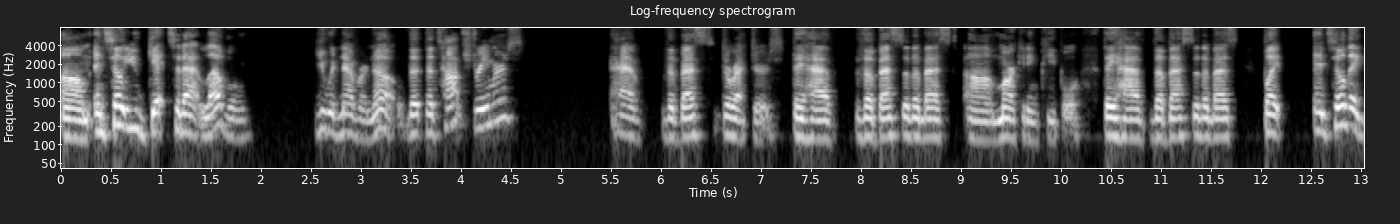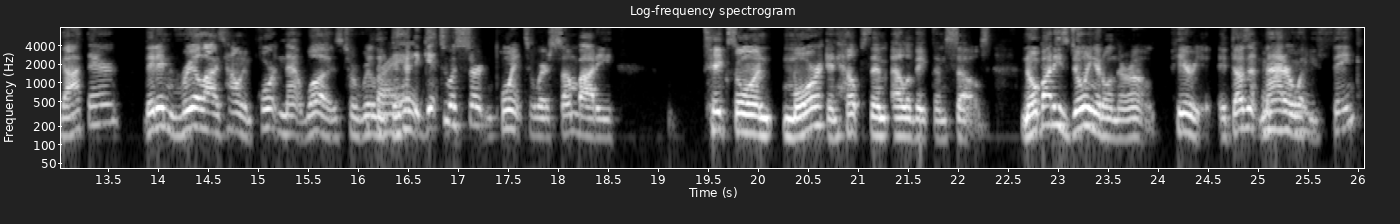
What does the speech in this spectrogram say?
um, until you get to that level you would never know the the top streamers have the best directors they have the best of the best um, marketing people. They have the best of the best. But until they got there, they didn't realize how important that was to really, right. they had to get to a certain point to where somebody takes on more and helps them elevate themselves. Nobody's doing it on their own, period. It doesn't matter mm-hmm. what you think.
